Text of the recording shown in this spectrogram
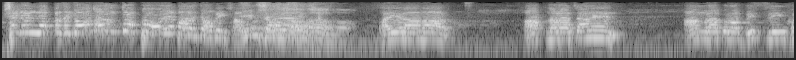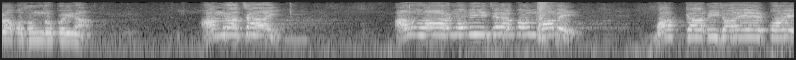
সেজন্য আপনাদেরকে অতন্ত্র প্রহরে পাহাড়তে হবে ভাইয়েরা আমার আপনারা জানেন আমরা কোন বিশৃঙ্খলা পছন্দ করি না। আমরা চাই আল্লাহর নবী যেরকম ভাবে মক্কা বিজয়ের পরে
